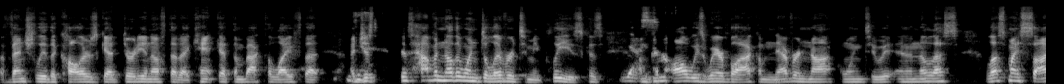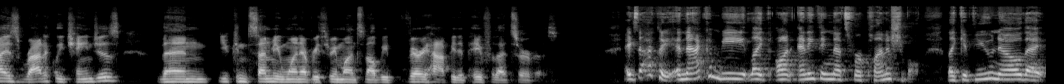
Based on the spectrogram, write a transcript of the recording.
eventually the collars get dirty enough that I can't get them back to life. That I just just have another one delivered to me, please, because yes. I'm going to always wear black. I'm never not going to it, and unless unless my size radically changes, then you can send me one every three months, and I'll be very happy to pay for that service. Exactly. And that can be like on anything that's replenishable. Like if you know that,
